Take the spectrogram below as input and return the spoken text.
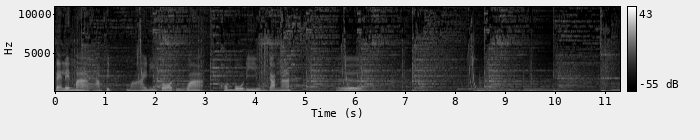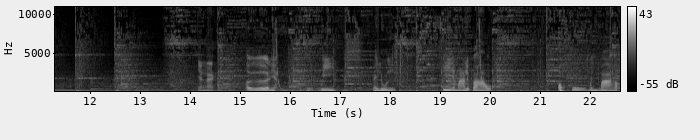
แต่เล่นมา 30 ไม้นี่ก็ถือว่า คอมโบดีอยู่เหมือนกันนะ เออยังไง เออ เนี่ย โอ้โหได้ลุ้นฟรีจะมาหรือเปล่า โอ้โห ไม่มาครับ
